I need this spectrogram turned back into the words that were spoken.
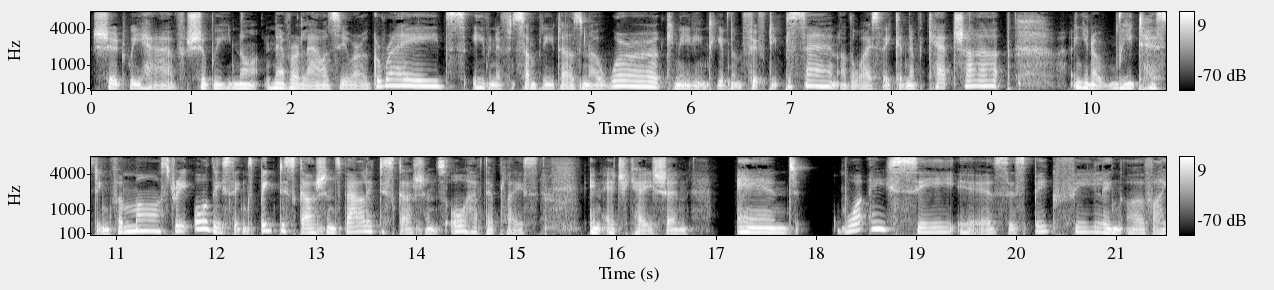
Should we have, should we not never allow zero grades, even if somebody does no work, needing to give them 50%, otherwise they could never catch up? You know, retesting for mastery, all these things, big discussions, valid discussions, all have their place in education. And what I see is this big feeling of I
